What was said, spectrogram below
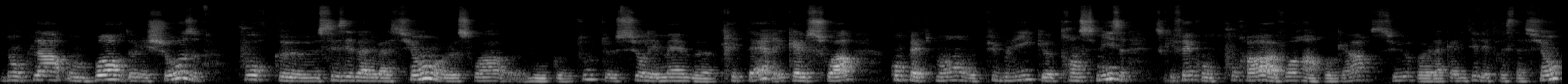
Donc là, on borde les choses pour que ces évaluations euh, soient donc toutes sur les mêmes critères et qu'elles soient complètement publiques, transmises ce qui fait qu'on pourra avoir un regard sur euh, la qualité des prestations.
